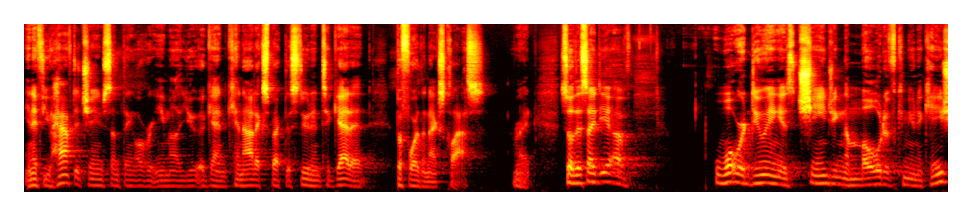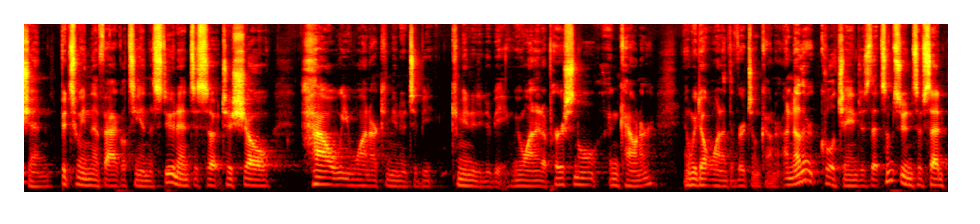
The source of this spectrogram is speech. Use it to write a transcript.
And if you have to change something over email, you again cannot expect the student to get it before the next class, right? So, this idea of what we're doing is changing the mode of communication between the faculty and the student to, so, to show how we want our community to be community to be. We wanted a personal encounter and we don't want it the virtual encounter. Another cool change is that some students have said,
